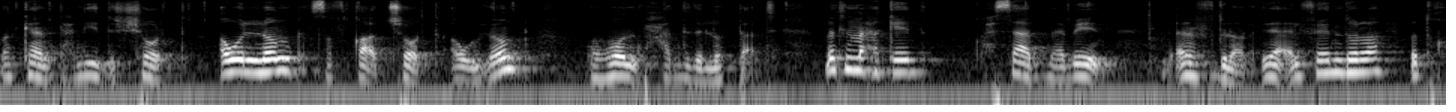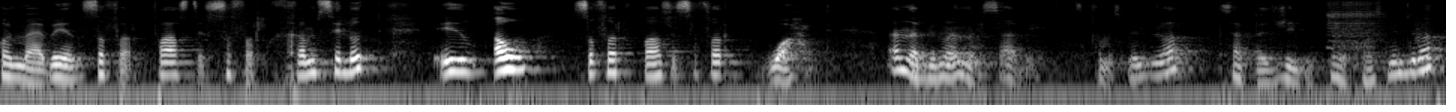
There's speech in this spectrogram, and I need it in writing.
مكان تحديد الشورت أو ال long صفقات شورت أو long وهون بحدد اللوتات. مثل ما حكيت حساب ما بين ألف دولار إلى ألفين دولار بدخل ما بين صفر فاصلة صفر خمسة lot صفر واحد. أنا بما أنه حسابي خمسمية دولار حساب تجريبي خمسمية دولار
